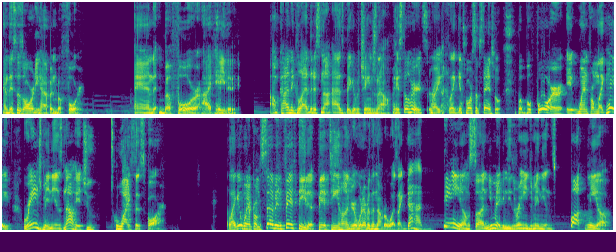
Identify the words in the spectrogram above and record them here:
and this has already happened before. And before, I hated it. I'm kind of glad that it's not as big of a change now. It still hurts, right? like it's more substantial. But before it went from like, hey, range minions now hit you twice as far. Like it went from 750 to 1500, whatever the number was. Like, god damn, son, you making these range minions fuck me up.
